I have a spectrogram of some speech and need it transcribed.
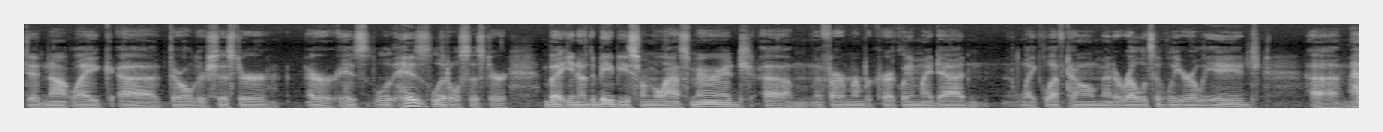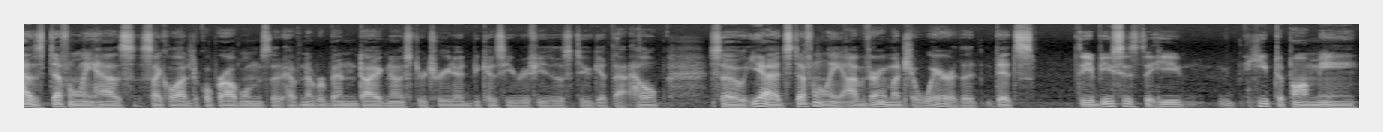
Did not like uh, their older sister or his his little sister, but you know the babies from the last marriage. Um, if I remember correctly, my dad like left home at a relatively early age. Uh, has definitely has psychological problems that have never been diagnosed or treated because he refuses to get that help. So yeah, it's definitely I'm very much aware that it's the abuses that he heaped upon me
